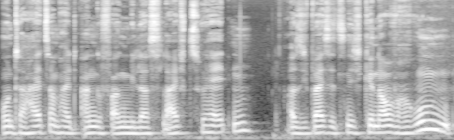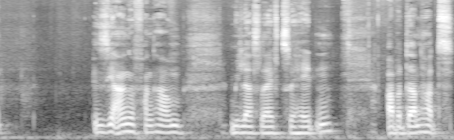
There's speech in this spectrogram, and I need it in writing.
Unterhaltsam halt angefangen, Milas Live zu haten. Also ich weiß jetzt nicht genau, warum sie angefangen haben, Milas Live zu haten. Aber dann hat,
